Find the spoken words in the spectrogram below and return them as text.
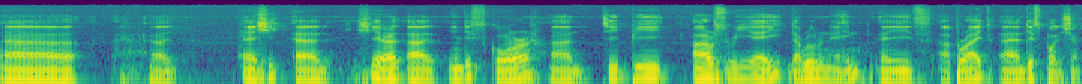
Uh, uh, he, here, in this score, GPR3A, the rule name, is applied this position.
